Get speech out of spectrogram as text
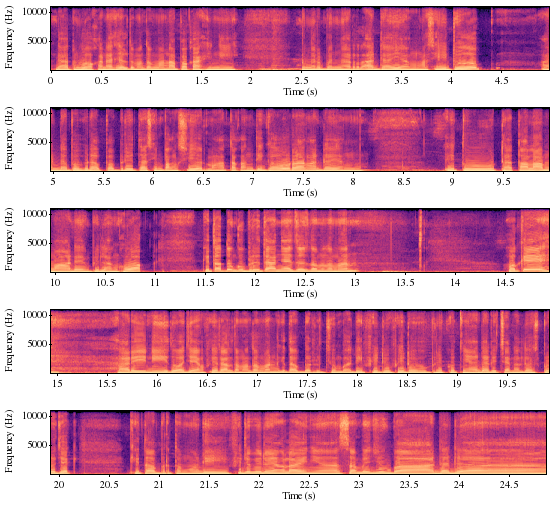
dapat membuahkan hasil teman-teman. Apakah ini benar-benar ada yang masih hidup ada beberapa berita simpang siur mengatakan tiga orang ada yang itu data lama ada yang bilang hoax. Kita tunggu beritanya aja teman-teman. Oke hari ini itu aja yang viral teman-teman. Kita berjumpa di video-video berikutnya dari channel Deus Project. Kita bertemu di video-video yang lainnya. Sampai jumpa. Dadah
